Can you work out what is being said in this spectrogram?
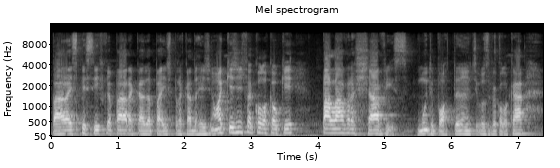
para específica para cada país, para cada região. Aqui a gente vai colocar o que? Palavras-chave, muito importante, você vai colocar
